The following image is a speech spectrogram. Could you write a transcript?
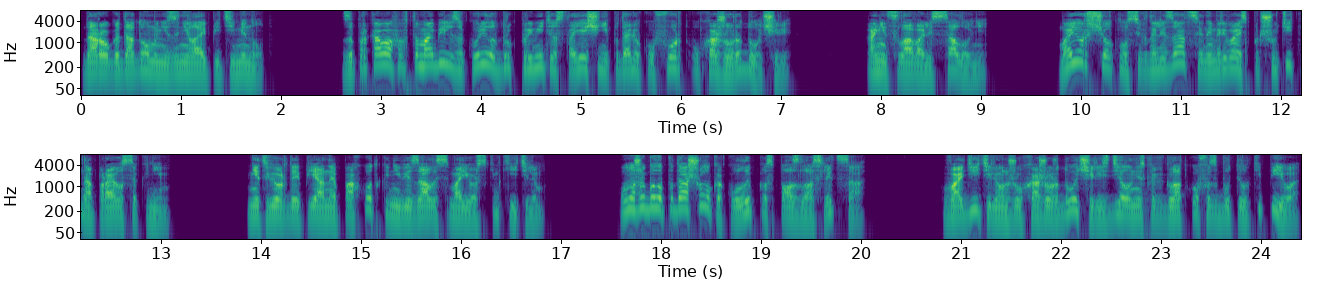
Дорога до дома не заняла и пяти минут. Запарковав автомобиль, закурил и вдруг приметил стоящий неподалеку форт ухажера дочери. Они целовались в салоне. Майор щелкнул сигнализацией, намереваясь подшутить, направился к ним. Нетвердая пьяная походка не вязалась с майорским кителем. Он уже было подошел, как улыбка сползла с лица. Водитель, он же ухажер дочери, сделал несколько глотков из бутылки пива.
